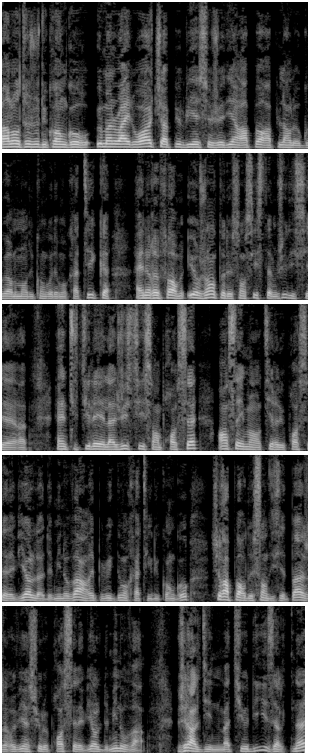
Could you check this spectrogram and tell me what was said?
Parlons toujours du Congo. Human Rights Watch a publié ce jeudi un rapport appelant le gouvernement du Congo démocratique à une réforme urgente de son système judiciaire. Intitulé La justice en procès, enseignement tiré du procès des viols de Minova en République démocratique du Congo, ce rapport de 117 pages revient sur le procès des viols de Minova. Géraldine Mathieu-Di Zeltner,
